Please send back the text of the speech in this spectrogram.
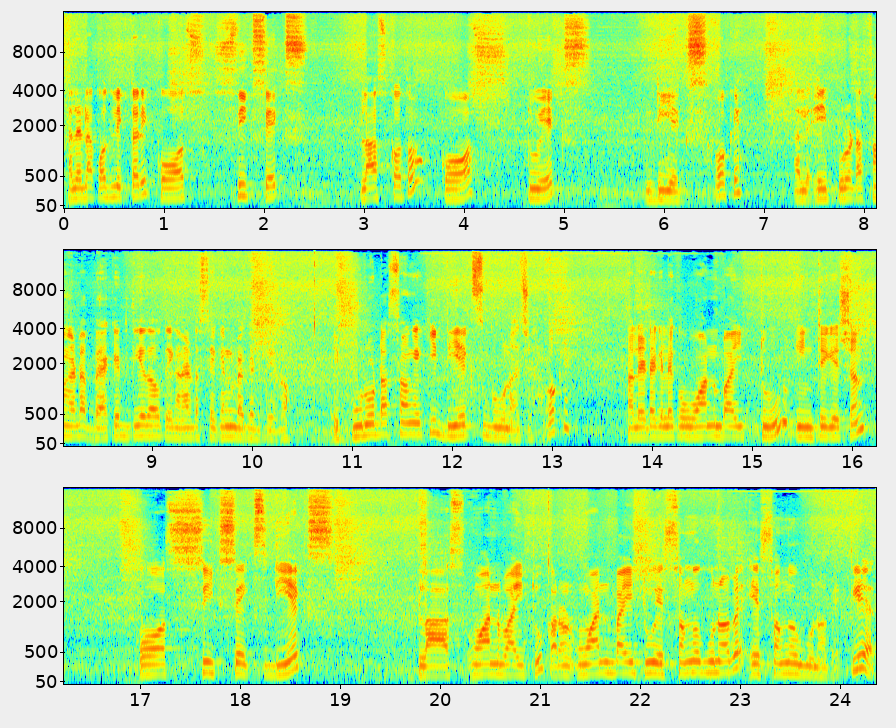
তাহলে এটা কত লিখতে পারি? কস সিক্স এক্স প্লাস কত? Cos two x dx okay তাহলে এই পুরোটার সঙ্গে একটা ব্যাকেট দিয়ে দাও, তো এখানে একটা সেকেন্ড ব্যাকেট দিয়ে দাও। এই পুরোটার সঙ্গে কি ডিএক্স গুণ আছে? ওকে তাহলে এটাকে লেখো one by two integration cos six x dx plus one by two কারণ ওয়ান বাই টু এর সঙ্গে গুণ হবে, এর সঙ্গেও গুণ হবে। Clear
